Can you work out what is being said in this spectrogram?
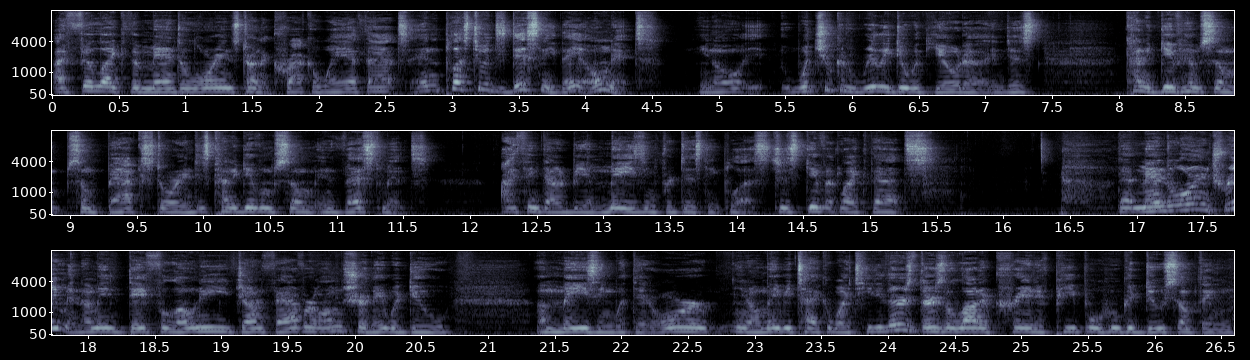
I feel like the Mandalorian's trying to crack away at that. And plus, to it's Disney; they own it. You know what you could really do with Yoda and just kind of give him some some backstory and just kind of give him some investments. I think that would be amazing for Disney Plus. Just give it like that that Mandalorian treatment. I mean, Dave Filoni, Jon Favreau, I'm sure they would do amazing with it. Or you know, maybe Taika Waititi. There's there's a lot of creative people who could do something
